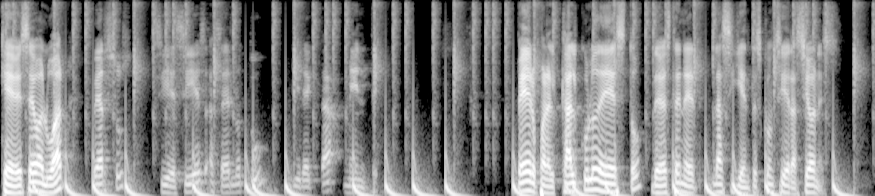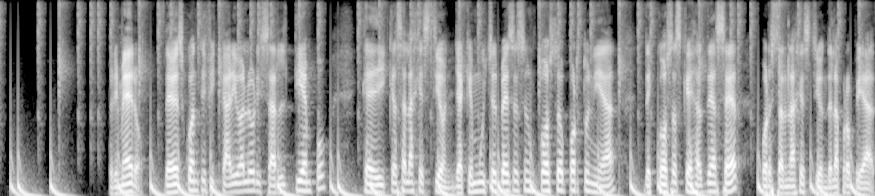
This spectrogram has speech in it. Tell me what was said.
que debes evaluar versus si decides hacerlo tú directamente. Pero para el cálculo de esto debes tener las siguientes consideraciones. Primero, debes cuantificar y valorizar el tiempo que dedicas a la gestión, ya que muchas veces es un costo de oportunidad de cosas que dejas de hacer por estar en la gestión de la propiedad.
